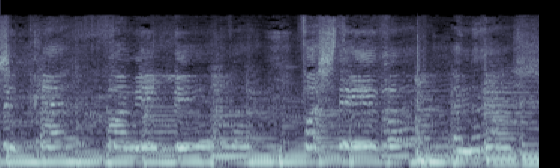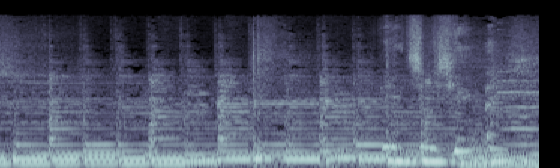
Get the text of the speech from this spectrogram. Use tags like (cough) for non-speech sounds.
Ze ik krijg van die liefde, vast even een rust. Net zoals je echt.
